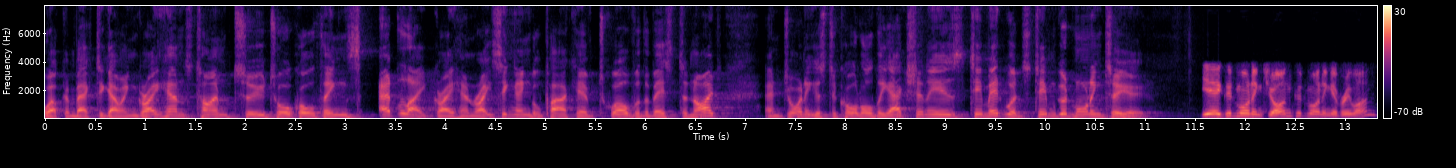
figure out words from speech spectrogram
Welcome back to Going Greyhounds. Time to talk all things Adelaide Greyhound Racing. Angle Park have 12 of the best tonight. And joining us to call all the action is Tim Edwards. Tim, good morning to you. Yeah, good morning, John. Good morning, everyone.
